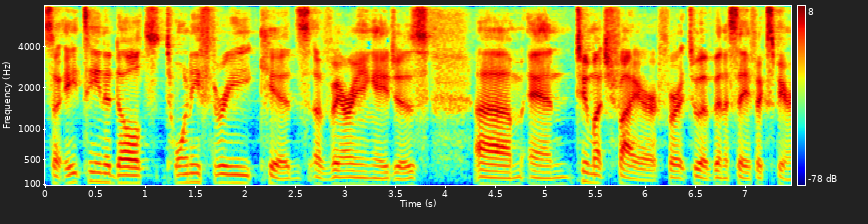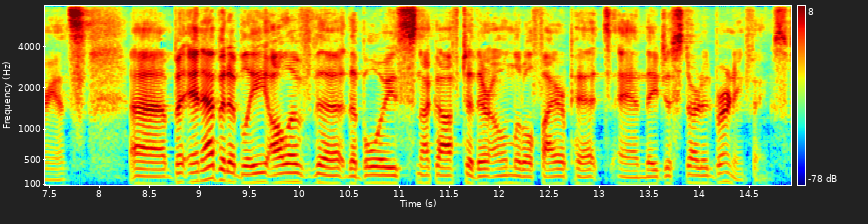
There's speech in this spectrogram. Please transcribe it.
so 18 adults, 23 kids of varying ages, um, and too much fire for it to have been a safe experience. Uh, but inevitably, all of the, the boys snuck off to their own little fire pit and they just started burning things,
